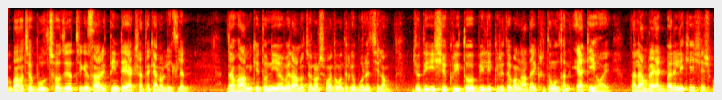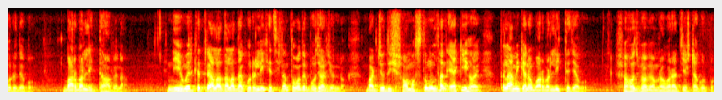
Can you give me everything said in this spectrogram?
বা হচ্ছে বলছো যে হচ্ছে কি স্যার এই তিনটে একসাথে কেন লিখলেন? দেখো, আমি কিন্তু নিয়মের আলোচনার সময় তোমাদেরকে বলেছিলাম, যদি ইস্যুকৃত, বিলিকৃত এবং আদায়কৃত মূলধন একই হয়, তাহলে আমরা একবারে লিখেই শেষ করে দেব। বারবার লিখতে হবে না। নিয়মের ক্ষেত্রে আলাদা আলাদা করে লিখেছিলাম তোমাদের বোঝার জন্য। বাট যদি সমস্ত মূলধন একই হয়, তাহলে আমি কেন বারবার লিখতে যাব? সহজভাবে আমরা করার চেষ্টা করব।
